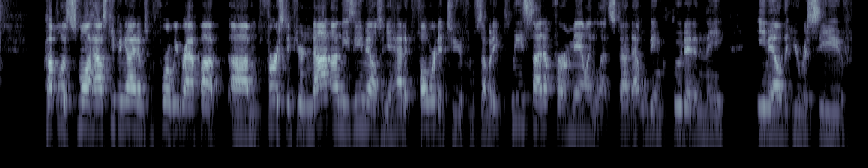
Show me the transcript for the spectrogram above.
A couple of small housekeeping items before we wrap up. Um, first, if you're not on these emails and you had it forwarded to you from somebody, please sign up for our mailing list. Uh, that will be included in the email that you receive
